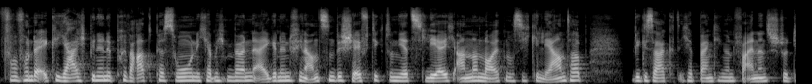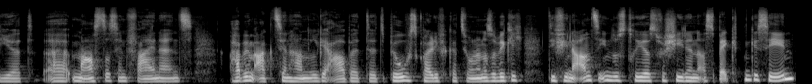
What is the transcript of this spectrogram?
von, von der Ecke, ja, ich bin eine Privatperson, ich habe mich mit meinen eigenen Finanzen beschäftigt und jetzt lehre ich anderen Leuten, was ich gelernt habe. Wie gesagt, ich habe Banking und Finance studiert, äh, Masters in Finance, habe im Aktienhandel gearbeitet, Berufsqualifikationen, also wirklich die Finanzindustrie aus verschiedenen Aspekten gesehen.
